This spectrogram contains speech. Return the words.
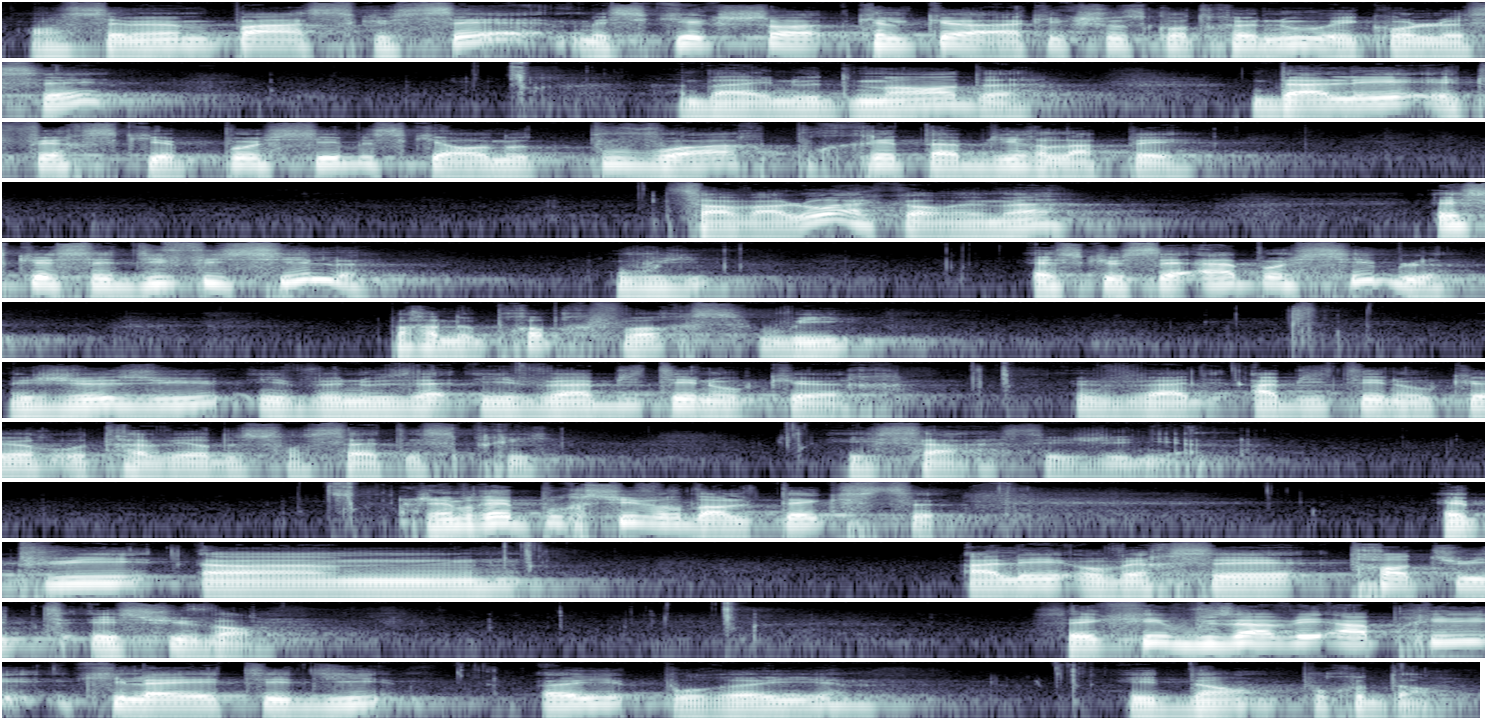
on ne sait même pas ce que c'est, mais si quelqu'un a quelque chose contre nous et qu'on le sait, ben, il nous demande d'aller et de faire ce qui est possible, ce qui est en notre pouvoir pour rétablir la paix. Ça va loin quand même, hein Est-ce que c'est difficile? Oui. Est-ce que c'est impossible? Par nos propres forces Oui. Mais Jésus, il veut, nous, il habiter nos cœurs. Il veut habiter nos cœurs au travers de son Saint-Esprit. Et ça, c'est génial. J'aimerais poursuivre dans le texte et puis euh, aller au verset 38 et suivant. C'est écrit, vous avez appris qu'il a été dit œil pour œil et dent pour dent.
